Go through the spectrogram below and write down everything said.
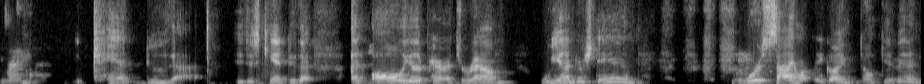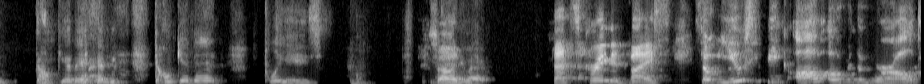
Right. You, you can't do that. You just can't do that. And all the other parents around, we understand. Mm-hmm. We're silently going, don't give in, don't give in, don't give in, please. So, anyway. That's great advice. So you speak all over the world.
